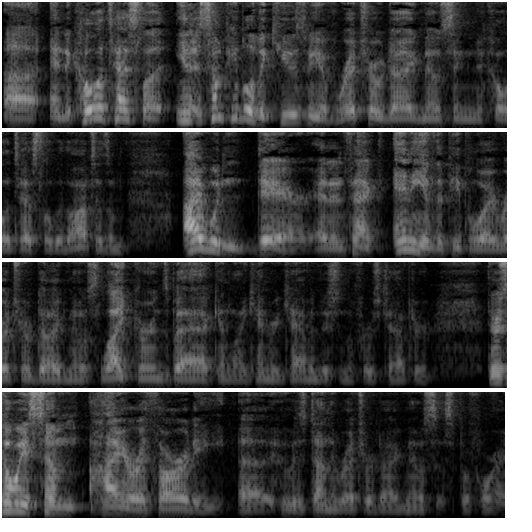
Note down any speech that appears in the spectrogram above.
Uh, and Nikola Tesla, you know, some people have accused me of retro diagnosing Nikola Tesla with autism. I wouldn't dare. And in fact, any of the people who I retro diagnose, like Gernsback and like Henry Cavendish in the first chapter, there's always some higher authority uh, who has done the retro diagnosis before I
